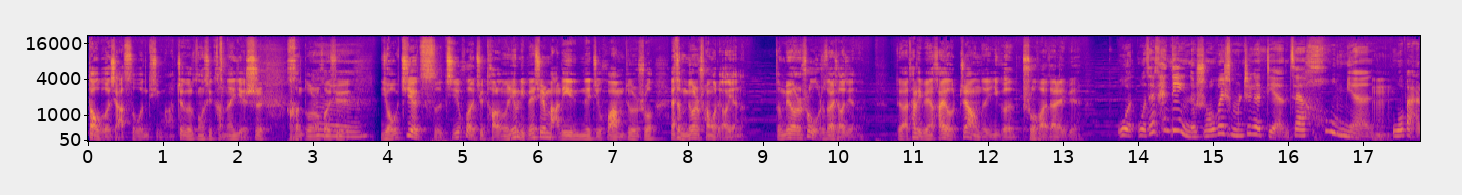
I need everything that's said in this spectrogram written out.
道德瑕疵问题嘛？这个东西可能也是很多人会去嗯有借此机会去讨论，因为里边其实玛丽那句话嘛，就是说，哎，怎么没有人传我的谣言呢？怎么没有人说我是坐台小姐呢？对吧？它里边还有这样的一个说法在里边。我我在看电影的时候，为什么这个点在后面，嗯我把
